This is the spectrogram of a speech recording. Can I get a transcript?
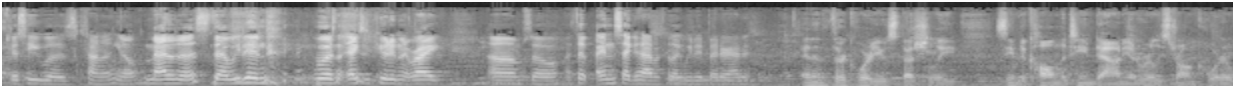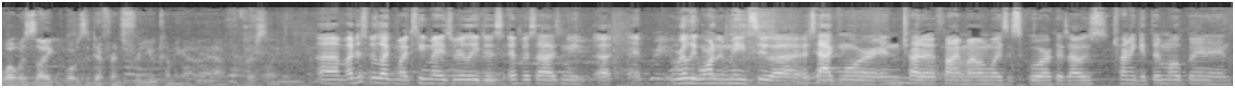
because he was kind of you know mad at us that we didn't wasn't executing it right. Um, so I in the second half, I feel like we did better at it. And then the third quarter, you especially seemed to calm the team down. You had a really strong quarter. What was like? What was the difference for you coming out of the half personally? Um, I just feel like my teammates really just emphasized me, uh, really wanted me to uh, attack more and try to find my own ways to score because I was trying to get them open and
